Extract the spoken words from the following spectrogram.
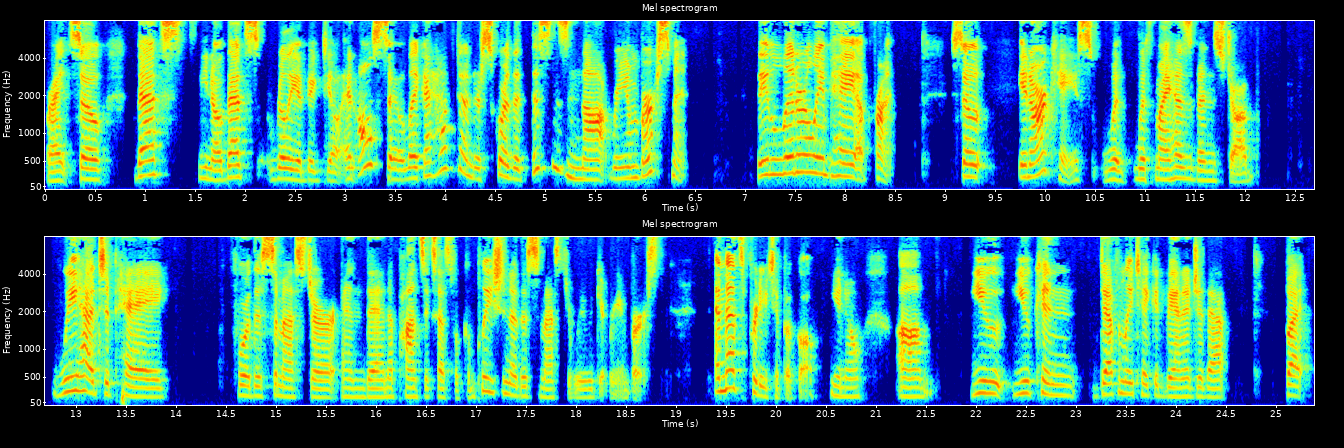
Right? So that's, you know, that's really a big deal. And also, like I have to underscore that this is not reimbursement. They literally pay up front. So in our case with with my husband's job, we had to pay for the semester. And then upon successful completion of the semester, we would get reimbursed. And that's pretty typical, you know. Um, you you can definitely take advantage of that. But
